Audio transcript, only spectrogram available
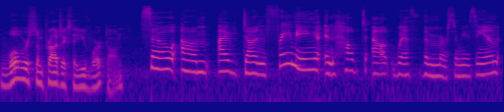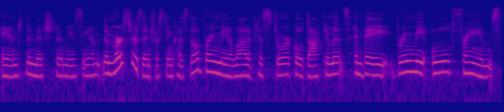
What were some projects that you've worked on? So um, I've done framing and helped out with the Mercer Museum and the Michener Museum. The Mercer is interesting because they'll bring me a lot of historical documents and they bring me old frames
